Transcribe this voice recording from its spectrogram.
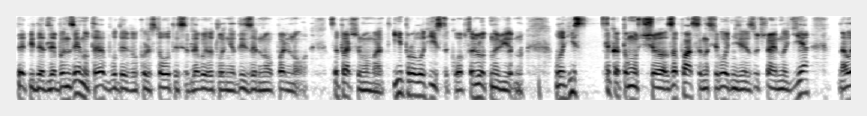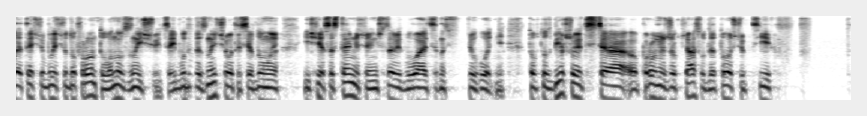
те піде для бензину, те буде використовуватися для виготовлення дизельного пального. Це перший момент. І про логістику абсолютно вірно. Логістика, тому що запаси на сьогодні звичайно є, але те, що ближче до фронту, воно знищується і буде знищуватися. Я думаю, і ще системніше ніж це відбувається на сьогодні. Тобто збільшується е, проміжок часу для того, щоб ці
